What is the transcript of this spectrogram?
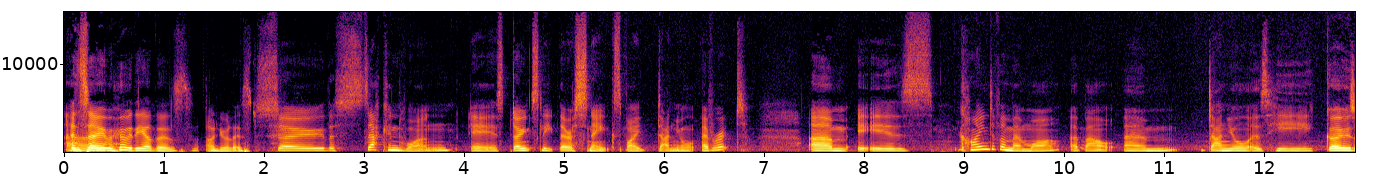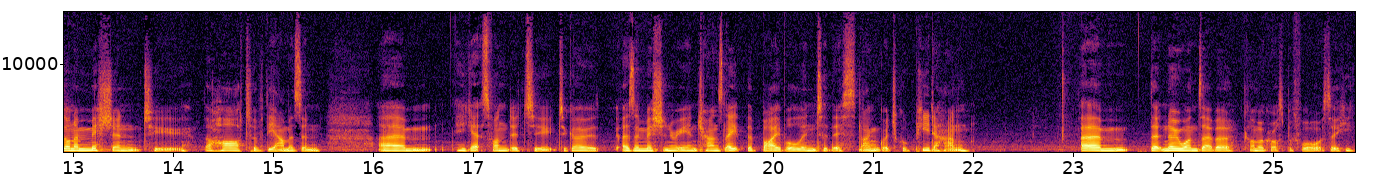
and so, Um, who are the others on your list? so the second one is Don't Sleep, There Are Snakes by Daniel Everett. Um, it is kind of a memoir about um, Daniel as he goes on a mission to the heart of the Amazon. Um, he gets funded to, to go as a missionary and translate the Bible into this language called Pirahã um, that no one's ever come across before. So he,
